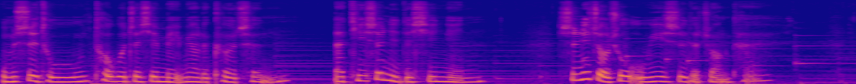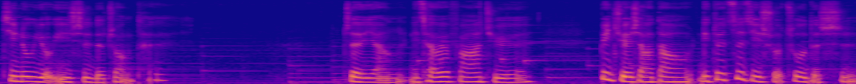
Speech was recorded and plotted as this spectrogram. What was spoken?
我们试图透过这些美妙的课程来提升你的心灵，使你走出无意识的状态。进入有意识的状态，这样你才会发觉并觉察到你对自己所做的事。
